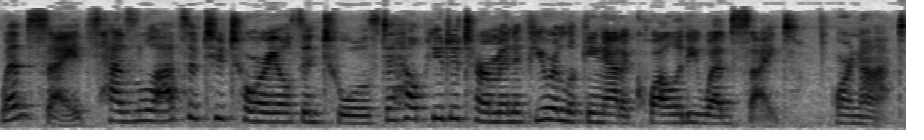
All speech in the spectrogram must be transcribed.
Websites has lots of tutorials and tools to help you determine if you are looking at a quality website or not.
